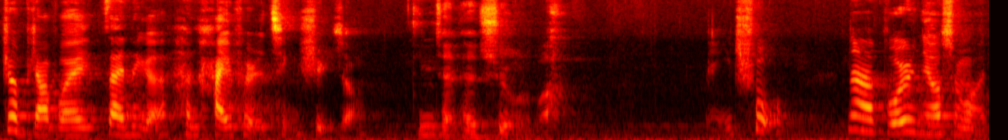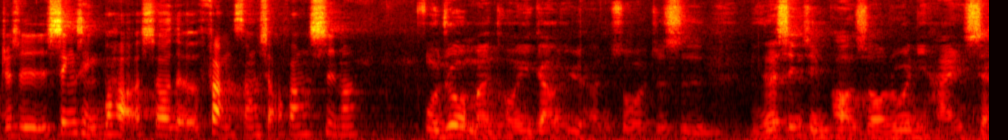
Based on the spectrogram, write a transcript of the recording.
就比较不会在那个很 hyper 的情绪中。听起来太 chill 了吧？没错。那博瑞，你有什么就是心情不好的时候的放松小方式吗？我觉得我蛮同意刚刚玉涵说，就是你在心情不好的时候，如果你还想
